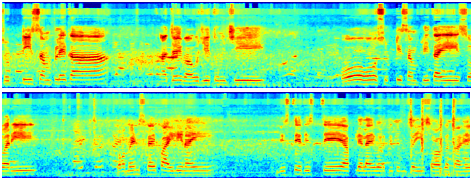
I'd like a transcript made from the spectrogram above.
सुट्टी संपले का? अजय भाऊजी तुमची? हो हो सुट्टी संपली ताई सॉरी कॉमेंट्स काही पाहिली नाही. दिसते दिसते आपल्या लाईव्हवरती तुमचंही स्वागत आहे.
